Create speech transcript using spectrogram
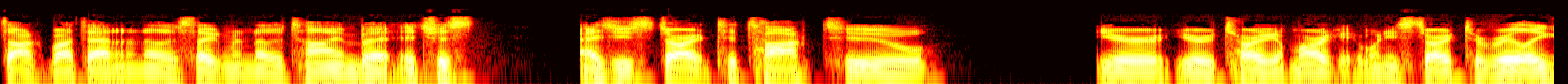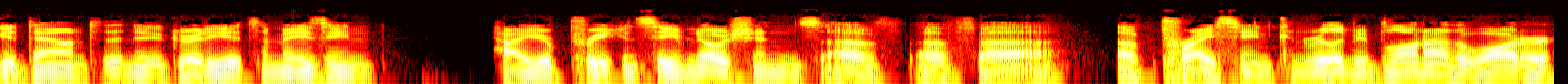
talk about that in another segment another time. But it's just as you start to talk to your your target market, when you start to really get down to the nitty gritty, it's amazing how your preconceived notions of of uh, of pricing can really be blown out of the water.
